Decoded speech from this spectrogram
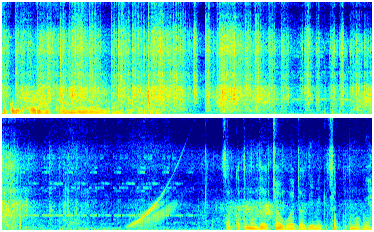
सबको भी और ये और भी सब खत्म हो गया अच्छा हुआ, जल्दी में सब खत्म हो गए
